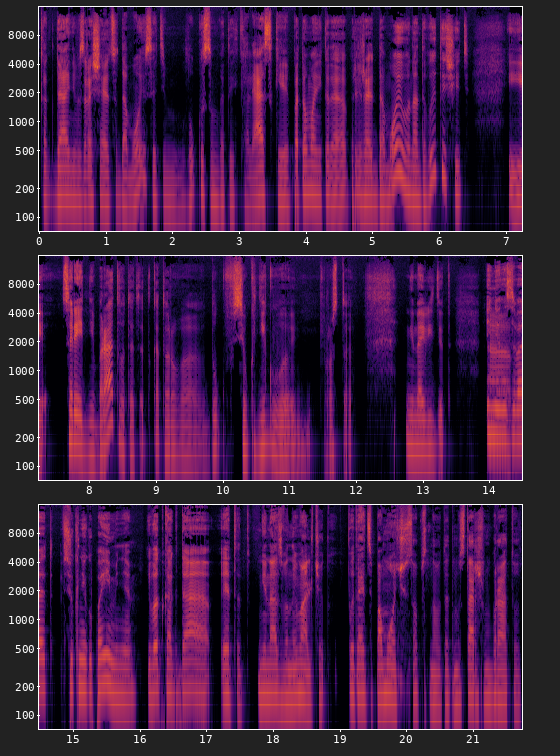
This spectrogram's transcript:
когда они возвращаются домой с этим Лукасом в этой коляске, потом они, когда приезжают домой, его надо вытащить, и средний брат, вот этот, которого Дуг всю книгу просто ненавидит. И не а, называет всю книгу по имени. И вот когда этот неназванный мальчик пытается помочь, собственно, вот этому старшему брату,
